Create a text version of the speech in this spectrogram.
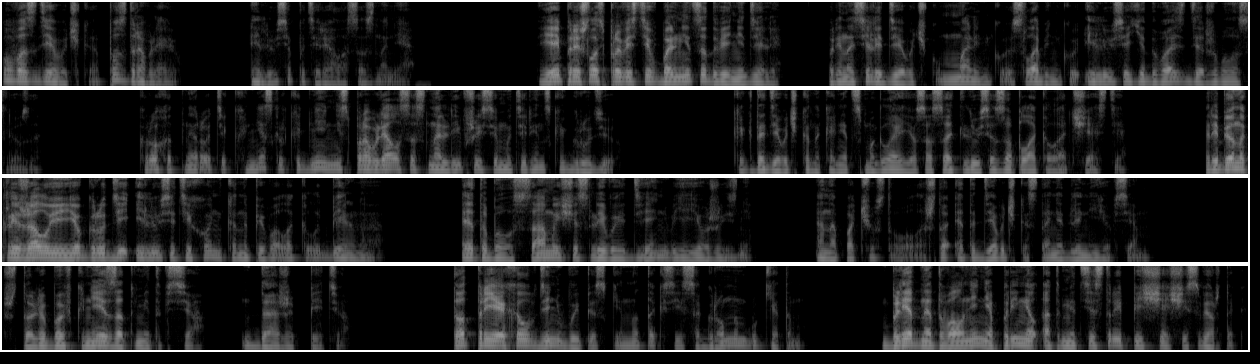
«У вас девочка, поздравляю» и Люся потеряла сознание. Ей пришлось провести в больнице две недели. Приносили девочку, маленькую, слабенькую, и Люся едва сдерживала слезы. Крохотный ротик несколько дней не справлялся с налившейся материнской грудью. Когда девочка наконец смогла ее сосать, Люся заплакала от счастья. Ребенок лежал у ее груди, и Люся тихонько напевала колыбельную. Это был самый счастливый день в ее жизни. Она почувствовала, что эта девочка станет для нее всем. Что любовь к ней затмит все, даже Петю. Тот приехал в день выписки на такси с огромным букетом. Бледный от волнения принял от медсестры пищащий сверток.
